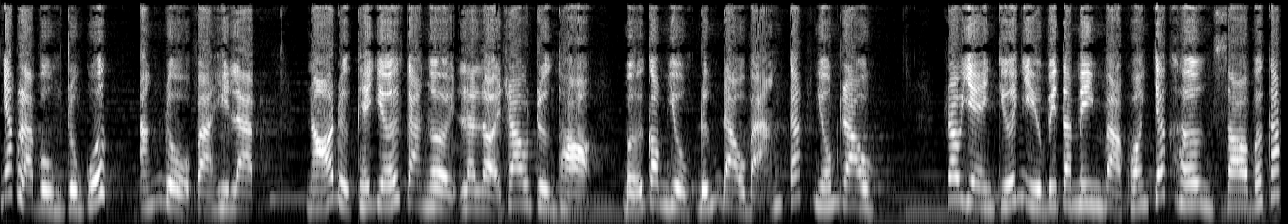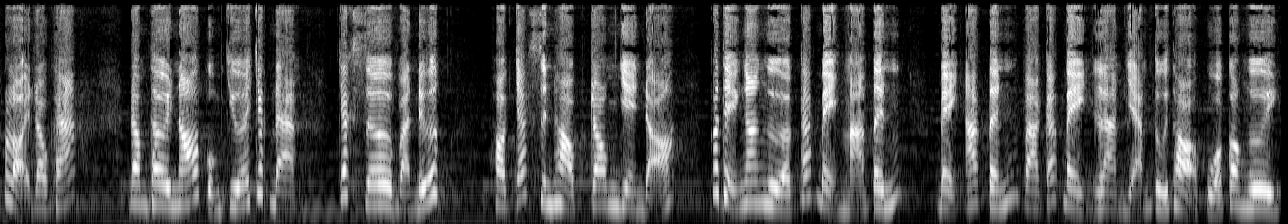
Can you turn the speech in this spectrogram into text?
nhất là vùng Trung Quốc, Ấn Độ và Hy Lạp. Nó được thế giới ca ngợi là loại rau trường thọ bởi công dụng đứng đầu bảng các nhóm rau. Rau dền chứa nhiều vitamin và khoáng chất hơn so với các loại rau khác. Đồng thời nó cũng chứa chất đạm, chất xơ và nước hoặc chất sinh học trong dền đỏ có thể ngăn ngừa các bệnh mãn tính, bệnh ác tính và các bệnh làm giảm tuổi thọ của con người.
